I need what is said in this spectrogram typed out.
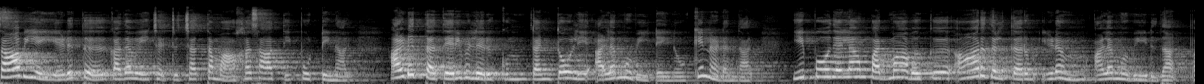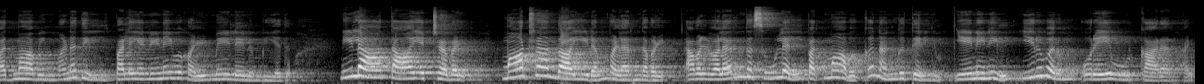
சாவியை எடுத்து கதவை சற்று சத்தமாக சாத்தி பூட்டினாள். அடுத்த தெருவில் இருக்கும் தன் தோழி அலமு வீட்டை நோக்கி நடந்தாள். இப்போதெல்லாம் பத்மாவுக்கு ஆறுதல் தரும் இடம் அலமு வீடுதான். பத்மாவின் மனதில் பழைய நினைவுகள் மேலெழும்பியது. நிலா தாயற்றவள் மாற்றாந்தாயிடம் வளர்ந்தவள். அவள் வளர்ந்த சூழல் பத்மாவுக்கு நன்கு தெரியும். ஏனெனில் இருவரும் ஒரே ஊர்க்காரர்கள்.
